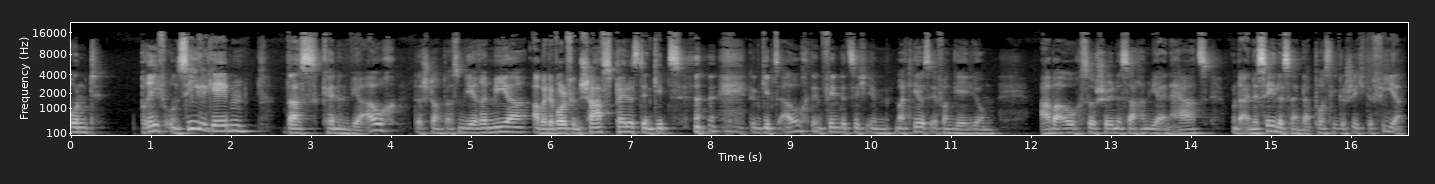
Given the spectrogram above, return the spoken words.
und Brief und Siegel geben, das kennen wir auch. Das stammt aus dem Jeremia, aber der Wolf im Schafspelz, den gibt's, den gibt's auch, den findet sich im Matthäusevangelium. Aber auch so schöne Sachen wie ein Herz und eine Seele sein, der Apostelgeschichte 4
